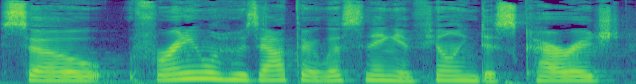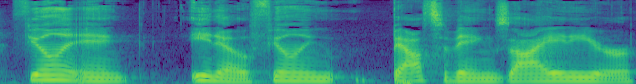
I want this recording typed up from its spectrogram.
So for anyone who's out there listening and feeling discouraged, feeling, you know, feeling bouts of anxiety or,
